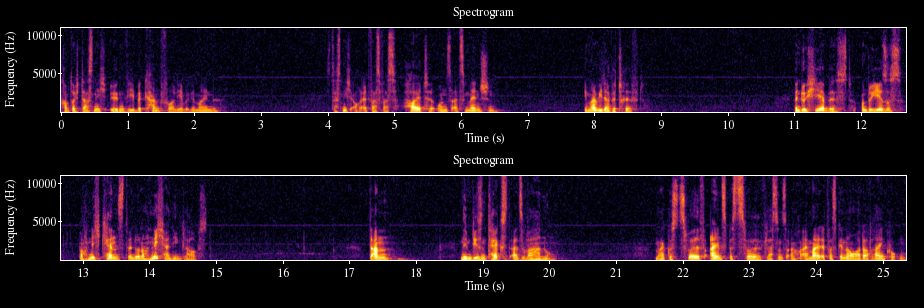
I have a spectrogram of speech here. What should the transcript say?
Kommt euch das nicht irgendwie bekannt vor, liebe Gemeinde? Ist das nicht auch etwas, was heute uns als Menschen immer wieder betrifft? Wenn du hier bist und du Jesus noch nicht kennst, wenn du noch nicht an ihn glaubst, dann nimm diesen Text als Warnung. Markus 12, 1 bis 12. Lass uns auch einmal etwas genauer dort reingucken.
